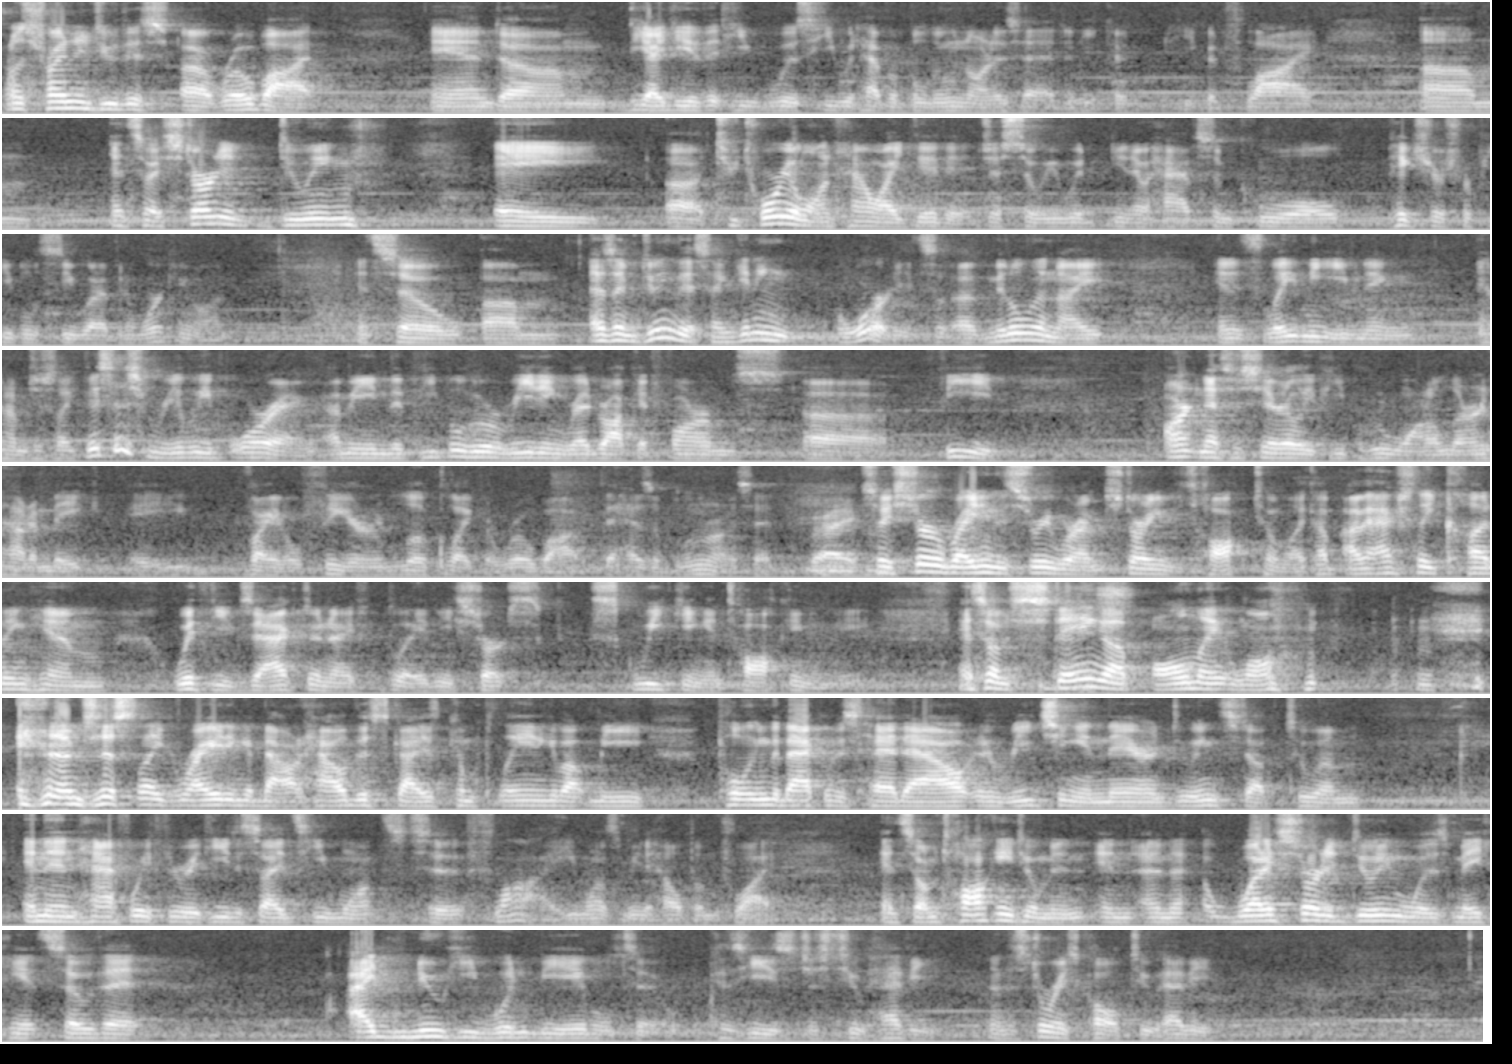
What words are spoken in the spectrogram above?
I was trying to do this uh, robot, and um, the idea that he was he would have a balloon on his head and he could he could fly, um, and so I started doing a uh, tutorial on how I did it, just so we would you know have some cool pictures for people to see what I've been working on. And so um, as I'm doing this, I'm getting bored. It's uh, middle of the night, and it's late in the evening, and I'm just like, this is really boring. I mean, the people who are reading Red Rocket Farms uh, feed aren't necessarily people who want to learn how to make a vinyl figure look like a robot that has a balloon on his head. Right. So I started writing the story where I'm starting to talk to him. Like I'm, I'm actually cutting him with the Exacto knife blade, and he starts squeaking and talking to me. And so I'm staying up all night long. and I'm just like writing about how this guy is complaining about me pulling the back of his head out and reaching in there and doing stuff to him. And then halfway through it, he decides he wants to fly. He wants me to help him fly. And so I'm talking to him, and, and, and what I started doing was making it so that I knew he wouldn't be able to because he's just too heavy. And the story's called Too Heavy.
